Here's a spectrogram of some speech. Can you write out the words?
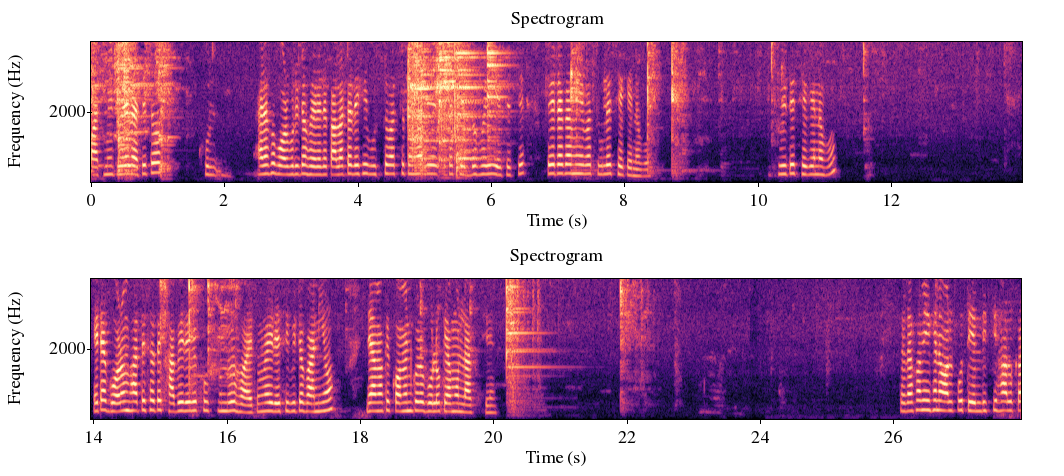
পাঁচ মিনিট হয়ে গেছে তো, খুল আর দেখো বরবটিটা হয়ে গেছে। কালারটা দেখেই বুঝতে পারছ তোমরা যে এটা সেদ্ধ হয়েই এসেছে। তো এটাকে আমি এবার তুলে ছেঁকে নেব। ঝুড়িতে ছেঁকে নেব। এটা গরম ভাতের সাথে খাবে দেখে খুব সুন্দর হয়। তোমরা এই রেসিপিটা বানিও। দিয়ে আমাকে কমেন্ট করে বলো কেমন লাগছে। তো দেখো আমি এখানে অল্প তেল দিচ্ছি, হালকা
